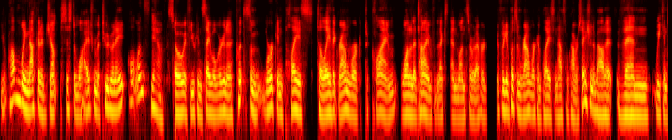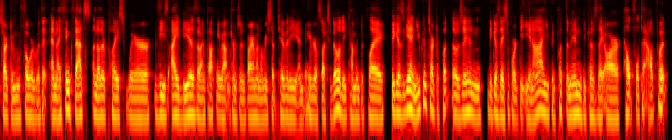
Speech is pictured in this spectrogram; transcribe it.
you're probably not going to jump system wide from a two to an eight all at once. Yeah. So if you can say, well, we're going to put some work in place to lay the groundwork to climb one at a time for the next N months or whatever, if we can put some groundwork in place and have some conversation about it, then we can start to move forward with it. And I think that's another place where these ideas that I'm talking about in terms of environmental receptivity and behavioral flexibility come into play. Because again, you can start to put those in because they support DE&I. You can put them in because they are helpful to output.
